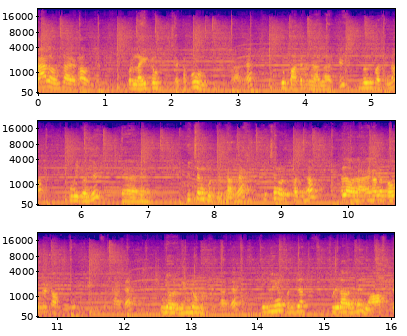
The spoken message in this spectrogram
மேலே வந்து அழகாக வந்து ஒரு லைட் அவுட் செட்டப்பும் ஒன்று கொடுத்துருக்காங்க. இது பார்க்குறதுக்கு நல்லாயிருக்கு இது வந்து பார்த்திங்கன்னா உங்களுக்கு வந்து கிச்சன் கொடுத்துருக்காங்க. கிச்சன் வந்து பார்த்தீங்கன்னா நல்லா ஒரு அழகான கவுண்டர் டாப் வந்து கொடுத்துருக்காங்க. இங்கே ஒரு விண்டோ கொடுத்துருக்காங்க. இதுலேயும் கொஞ்சம் ஃபுல்லாக வந்து லாஃப்ட்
